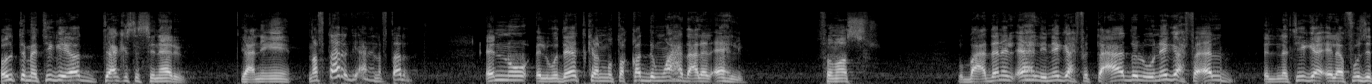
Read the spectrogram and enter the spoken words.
قلت ما تيجي ياد تعكس السيناريو. يعني إيه؟ نفترض يعني نفترض إنه الوداد كان متقدم واحد على الأهلي في مصر وبعدين الأهلي نجح في التعادل ونجح في قلب النتيجة إلى فوز 2-1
